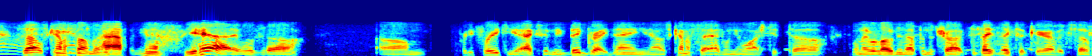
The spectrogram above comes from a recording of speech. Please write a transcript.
Oh, So that was kind of something that happened, you know. Yeah, it was uh um pretty freaky actually. I mean, big Great Dane, you know. It's kind of sad when you watched it uh when they were loading it up in the truck, but they they took care of it. So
